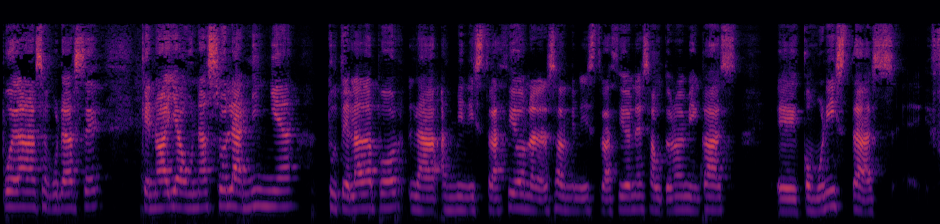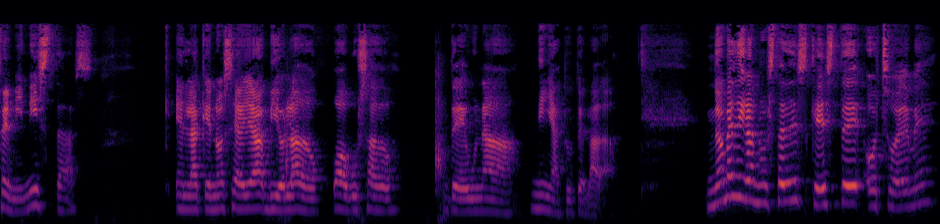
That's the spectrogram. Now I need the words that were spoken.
puedan asegurarse que no haya una sola niña tutelada por la administración o las administraciones autonómicas eh, comunistas, feministas, en la que no se haya violado o abusado de una niña tutelada. No me digan ustedes que este 8M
